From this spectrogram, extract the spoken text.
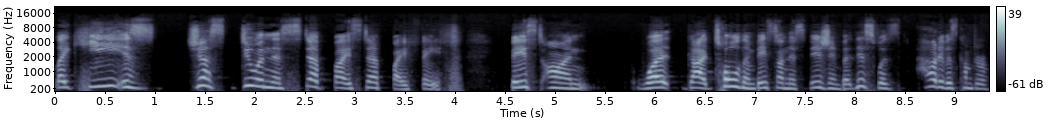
Like he is just doing this step by step by faith based on what God told him, based on this vision. But this was out of his comfort,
